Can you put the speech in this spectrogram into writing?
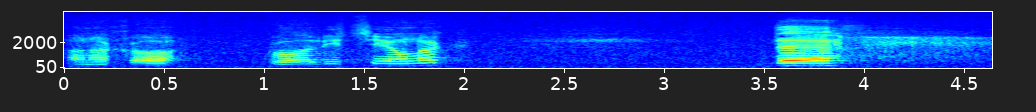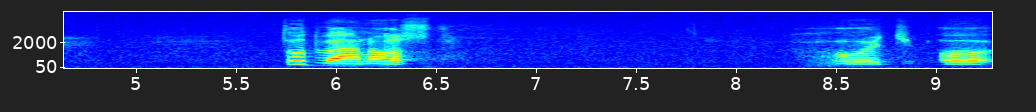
annak a koalíciónak, de tudván azt, hogy a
